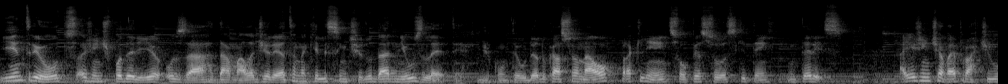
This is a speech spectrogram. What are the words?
E entre outros, a gente poderia usar da mala direta naquele sentido da newsletter, de conteúdo educacional para clientes ou pessoas que têm interesse. Aí a gente já vai para o artigo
